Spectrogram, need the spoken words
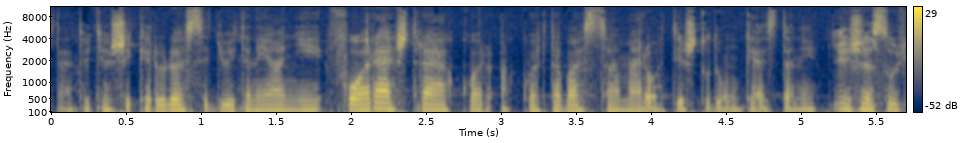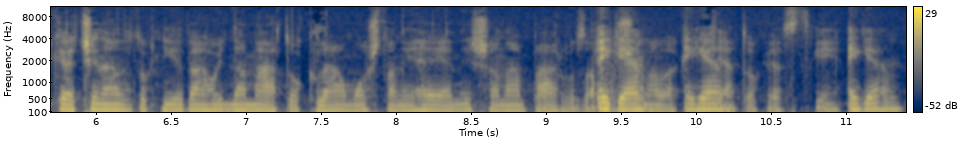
Tehát, hogyha sikerül összegyűjteni annyi forrást rá, akkor, akkor tavasszal már ott is tudunk kezdeni. És ezt úgy kell csinálnotok nyilván, hogy nem álltok le a mostani helyen is, hanem párhuzamosan igen, alakítjátok igen. ezt ki. Igen.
